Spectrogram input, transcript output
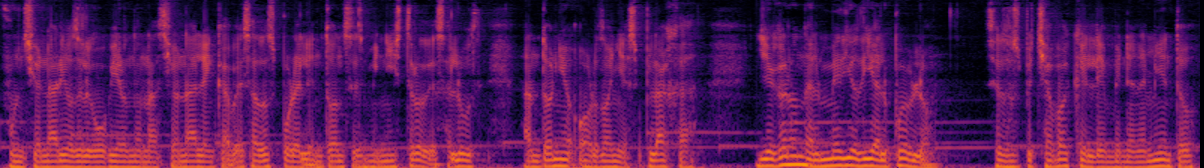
Funcionarios del gobierno nacional encabezados por el entonces ministro de Salud, Antonio Ordóñez Plaja, llegaron al mediodía al pueblo. Se sospechaba que el envenenamiento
